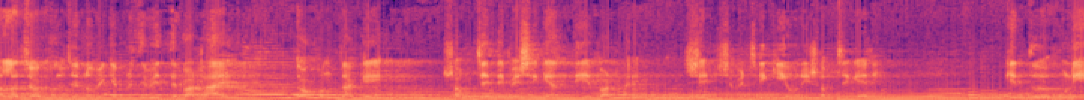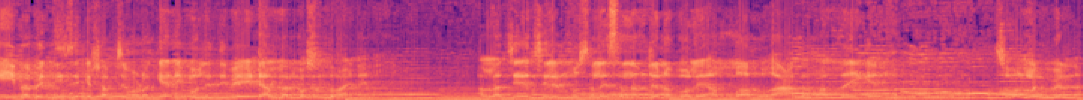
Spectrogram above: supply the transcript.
আল্লাহ যখন যে নবীকে পৃথিবীতে পাঠায়, তখন তাকে সবচেয়ে বেশি জ্ঞান দিয়ে পাঠায়। সে হিসেবে ঠিকই উনি সবচেয়ে জ্ঞানী। কিন্তু উনি এইভাবে নিজেকে সবচেয়ে বড় জ্ঞানী বলে দিবে, এটা আল্লাহর পছন্দ হয় না আল্লাহ চেয়েছিলেন মুসা আলাইহিস সাল্লাম যেন বলে, আল্লাহ আল্লাহ আল্লাহই জ্ঞানী সুবহানাল্লাহ কইবেন না।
